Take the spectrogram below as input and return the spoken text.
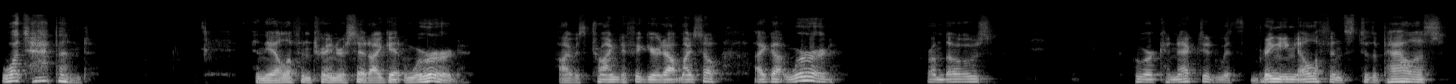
What's happened? And the elephant trainer said, I get word. I was trying to figure it out myself. I got word from those who are connected with bringing elephants to the palace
